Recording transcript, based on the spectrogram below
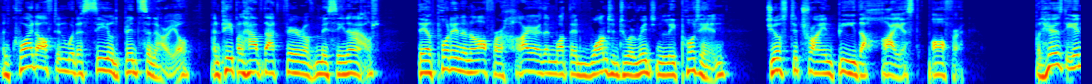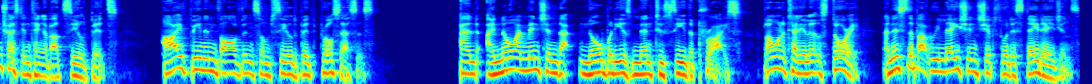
And quite often, with a sealed bid scenario, and people have that fear of missing out, they'll put in an offer higher than what they'd wanted to originally put in just to try and be the highest offer. But here's the interesting thing about sealed bids I've been involved in some sealed bid processes. And I know I mentioned that nobody is meant to see the price, but I want to tell you a little story. And this is about relationships with estate agents.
